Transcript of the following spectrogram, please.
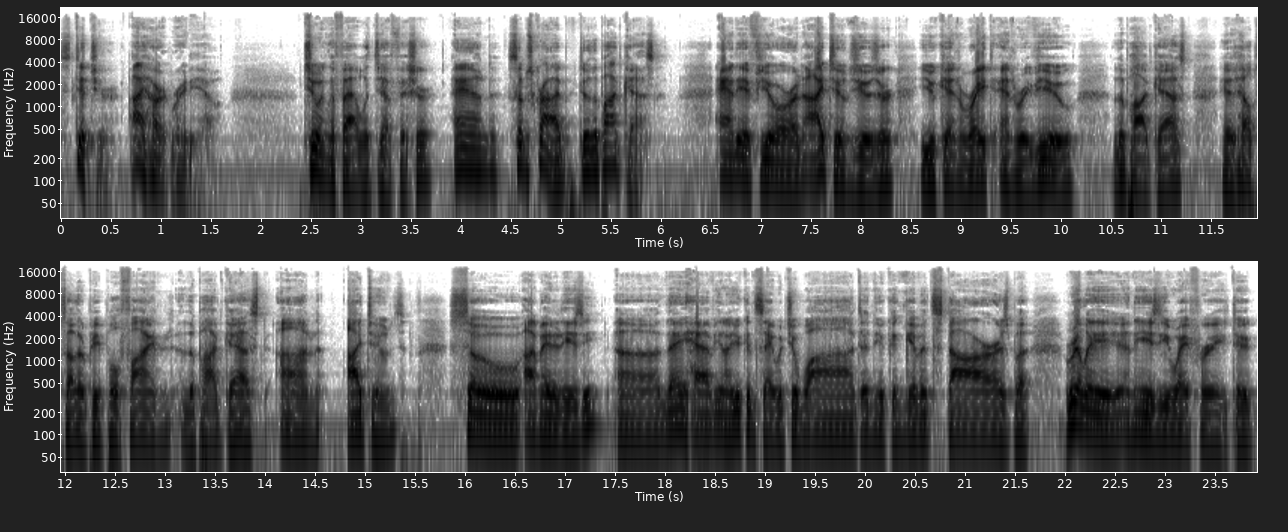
Stitcher, iHeartRadio, Chewing the Fat with Jeff Fisher, and subscribe to the podcast. And if you're an iTunes user, you can rate and review the podcast. It helps other people find the podcast on iTunes. So I made it easy. Uh, they have, you know, you can say what you want and you can give it stars, but really an easy way for you to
